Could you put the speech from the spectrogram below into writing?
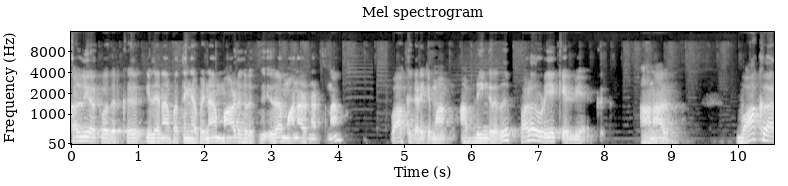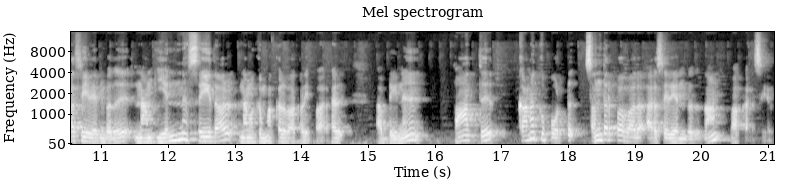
கல் இறக்குவதற்கு இல்லைன்னா பார்த்தீங்க அப்படின்னா மாடுகளுக்கு இதெல்லாம் மாநாடு நடத்தினா வாக்கு கிடைக்குமா அப்படிங்கிறது பலருடைய கேள்வியாக இருக்குது ஆனால் வாக்கு அரசியல் என்பது நாம் என்ன செய்தால் நமக்கு மக்கள் வாக்களிப்பார்கள் அப்படின்னு பார்த்து கணக்கு போட்டு சந்தர்ப்பவாத அரசியல் என்பது தான் வாக்கு அரசியல்.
